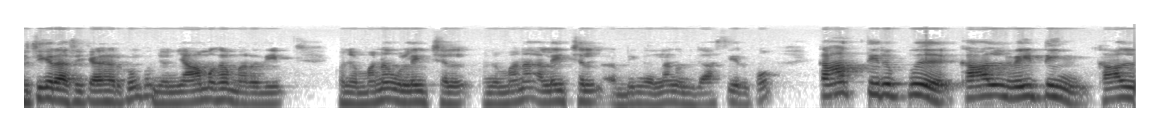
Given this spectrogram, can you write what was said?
ருச்சிகராசிக்காக இருக்கும். கொஞ்சம் ஞாபக மறதி கொஞ்சம் மன உளைச்சல் கொஞ்சம் மன அலைச்சல் அப்படிங்கிறதுலாம் கொஞ்சம் ஜாஸ்தி இருக்கும். காத்திருப்பு call waiting call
